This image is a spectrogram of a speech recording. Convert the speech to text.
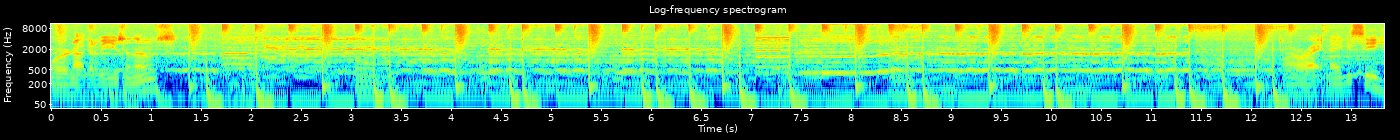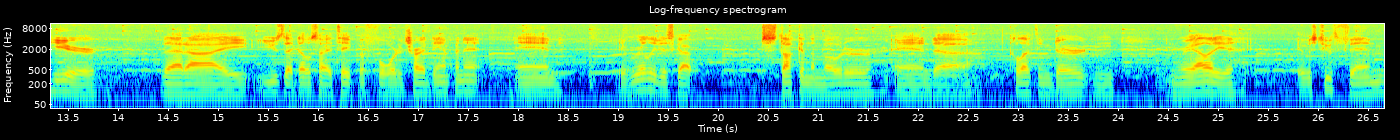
We're not going to be using those. Alright, now you can see here that I used that double-sided tape before to try to dampen it, and it really just got stuck in the motor and uh, collecting dirt and in reality it was too thin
